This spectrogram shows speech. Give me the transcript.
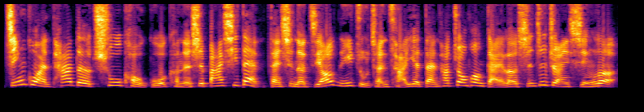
尽管它的出口国可能是巴鸡蛋，但是呢，只要你煮成茶叶蛋，它状况改了，实质转型了，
